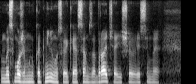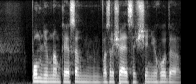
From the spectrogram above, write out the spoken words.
мы сможем, ну, как минимум, свои КСМ забрать, а еще, если мы Помним, нам КСМ возвращается в течение года,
